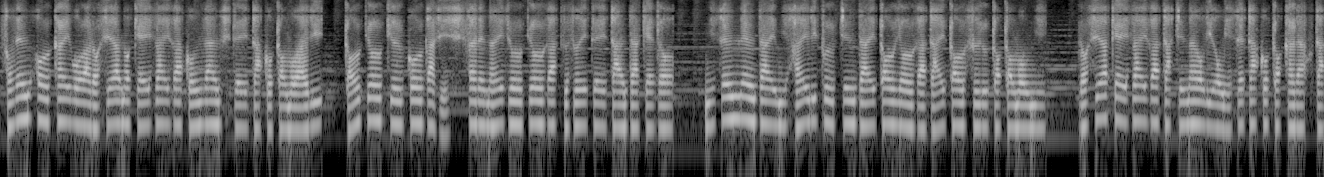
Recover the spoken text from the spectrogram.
ソ連崩壊後はロシアの経済が混乱していたこともあり、東京急行が実施されない状況が続いていたんだけど、2000年代に入りプーチン大統領が台頭するとともに、ロシア経済が立ち直りを見せたことから再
